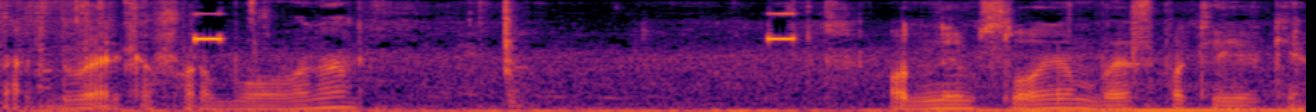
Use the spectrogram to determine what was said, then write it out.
Так, дверка фарбована. Одним слоєм без шпаклівки.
